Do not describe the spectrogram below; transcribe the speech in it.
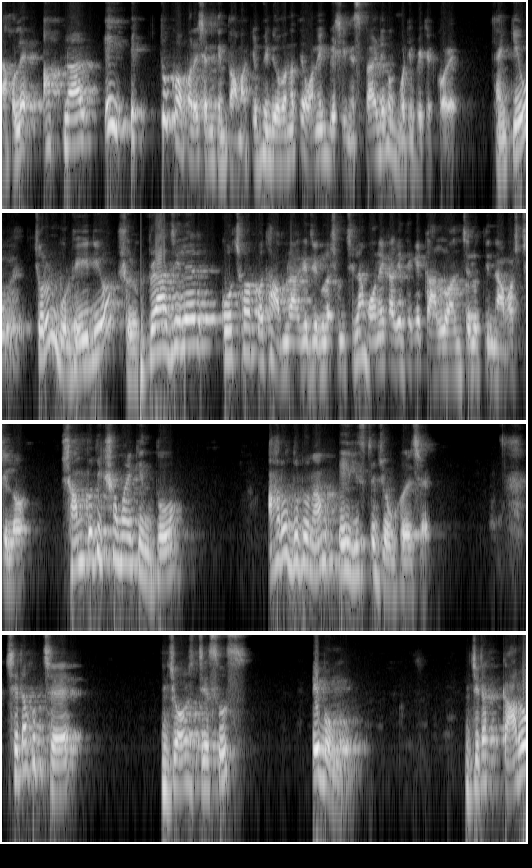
তাহলে আপনার এই একটু কোঅপারেশন কিন্তু আমাকে ভিডিও বানাতে অনেক বেশি ইন্সপায়ার্ড এবং মোটিভেটেড করে। থ্যাংক ইউ চলুন মূল ভিডিও শুরু ব্রাজিলের কোচ হওয়ার কথা আমরা আগে যেগুলো শুনছিলাম, অনেক আগে থেকে কার্লো আঞ্চেলতির নাম আসছিল। সাম্প্রতিক সময়ে কিন্তু আরও দুটো নাম এই লিস্টে যোগ হয়েছে। সেটা হচ্ছে জর্জ জেসুস এবং যেটা কারও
